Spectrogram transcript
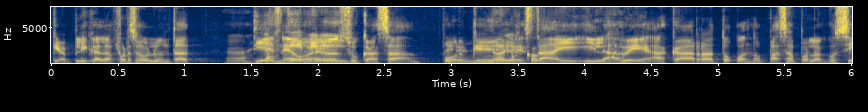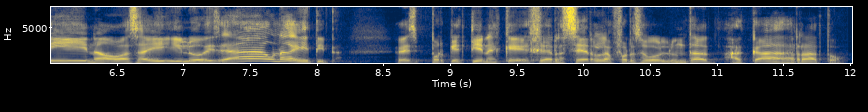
que aplica la fuerza de voluntad ah, tiene, Oreo en su casa porque está ahí y las ve a cada rato cuando pasa por la cocina o vas ahí y luego dice, ah, una galletita. ¿Ves? Porque tienes que ejercer la fuerza de voluntad a cada rato.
